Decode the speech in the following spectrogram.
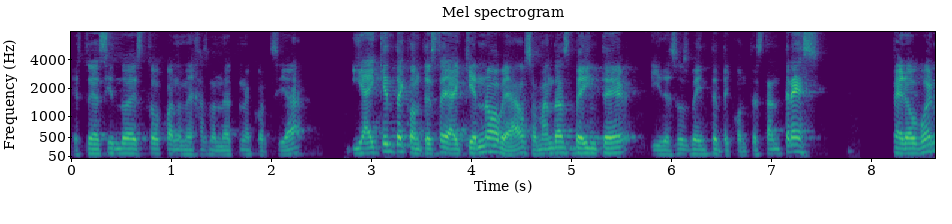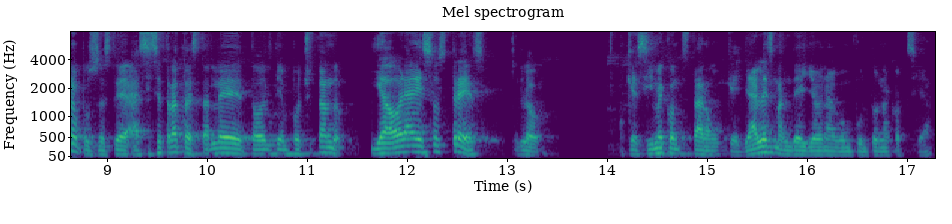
estoy haciendo esto cuando me dejas mandarte una cortesía. Y hay quien te contesta y hay quien no, vea. O sea, mandas 20 y de esos 20 te contestan 3. Pero bueno, pues este, así se trata, estarle todo el tiempo chutando. Y ahora esos tres, lo que sí me contestaron, que ya les mandé yo en algún punto una cortesía,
